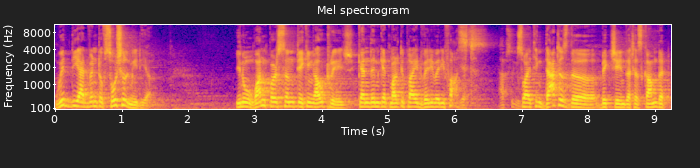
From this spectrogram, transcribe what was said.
with the advent of social media, you know one person taking outrage can then get multiplied very very fast. Yes, absolutely. So I think that is the big change that has come. That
